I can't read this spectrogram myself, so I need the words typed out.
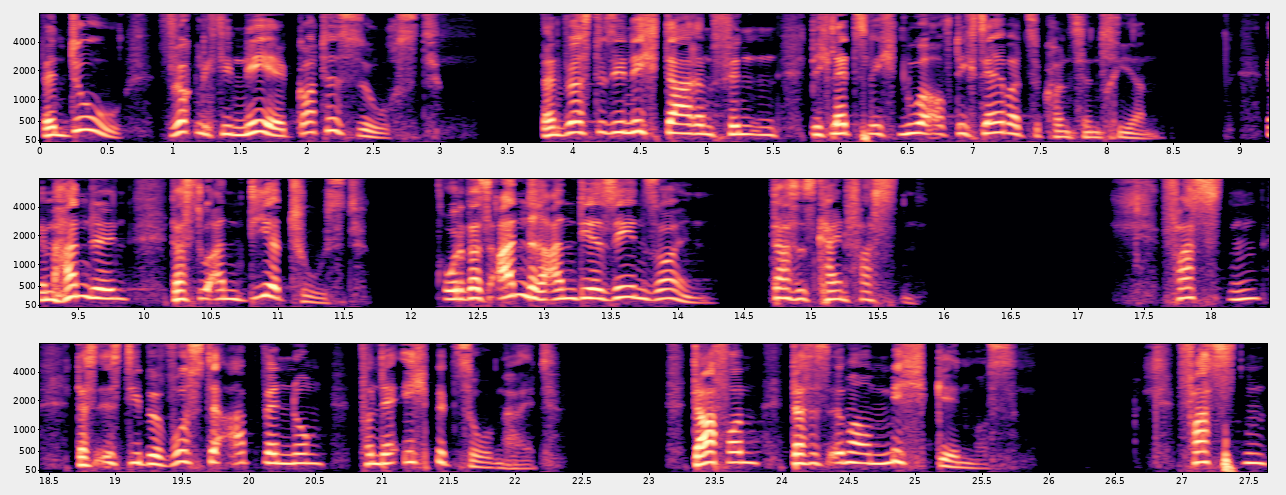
Wenn du wirklich die Nähe Gottes suchst, dann wirst du sie nicht darin finden, dich letztlich nur auf dich selber zu konzentrieren. Im Handeln, das du an dir tust oder das andere an dir sehen sollen. Das ist kein Fasten. Fasten, das ist die bewusste Abwendung von der Ich-Bezogenheit. Davon, dass es immer um mich gehen muss. Fasten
